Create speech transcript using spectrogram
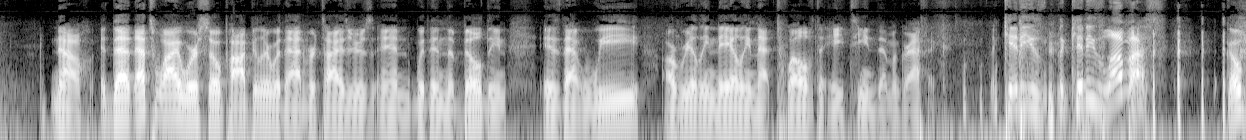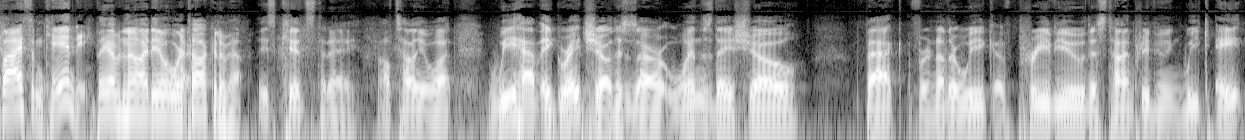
No, that that's why we're so popular with advertisers and within the building is that we are really nailing that 12 to 18 demographic. The kiddies, the kiddies love us. Go buy some candy. They have no idea what we're talking about. These kids today. I'll tell you what. We have a great show. This is our Wednesday show. Back for another week of preview. This time previewing Week Eight,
